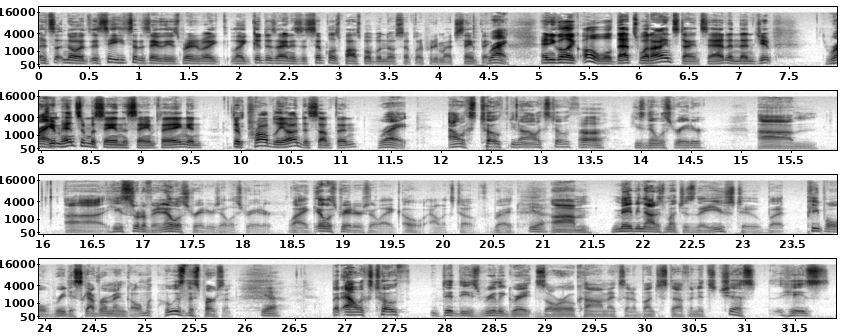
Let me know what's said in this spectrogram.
it's no, it's, it's he said the same thing. It's pretty like like good design is as simple as possible, but no simpler. Pretty much same thing. Right. And you go like, oh well, that's what Einstein said, and then Jim Right. Jim Henson was saying the same thing, and they're probably onto something. Right. Alex Toth, you know Alex Toth? Uh uh He's an illustrator. Um, uh, he's sort of an illustrator's illustrator. Like illustrators are like, oh, Alex Toth, right? Yeah. Um, maybe not as much as they used to, but people rediscover him and go, "Oh who is this person? Yeah. But Alex Toth did these really great Zorro comics and a bunch of stuff, and it's just his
